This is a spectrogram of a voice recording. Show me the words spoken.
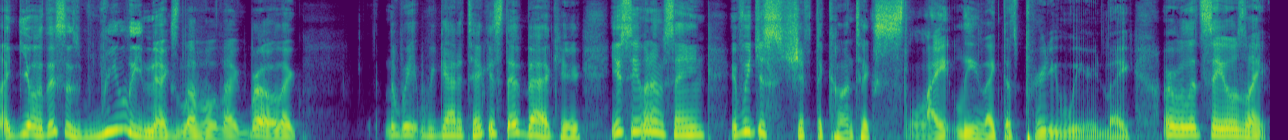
like yo, this is really next level. Like, bro, like we we got to take a step back here. You see what I'm saying? If we just shift the context slightly, like that's pretty weird. Like, or let's say it was like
